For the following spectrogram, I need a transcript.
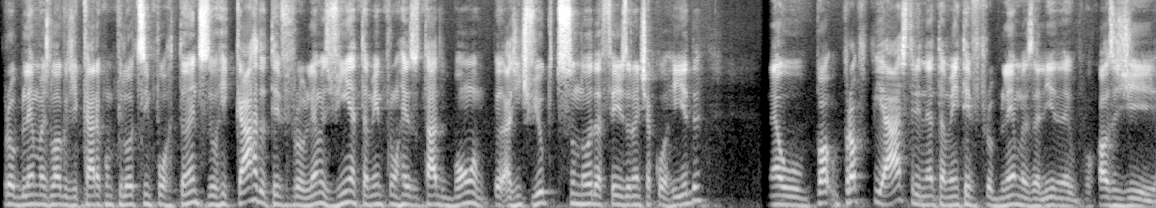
problemas logo de cara com pilotos importantes. O Ricardo teve problemas, vinha também para um resultado bom. A gente viu o que Tsunoda fez durante a corrida. Né? O, próprio Piastri né, também teve problemas ali né, por causa de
